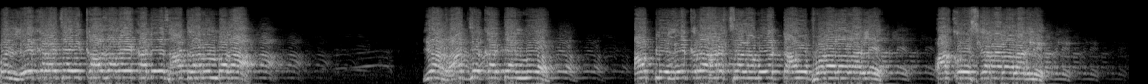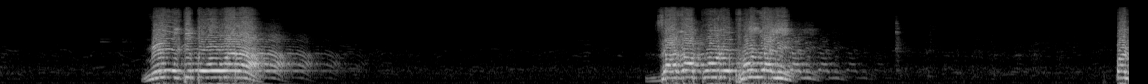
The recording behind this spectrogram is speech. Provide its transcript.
पण लेकराच्याही काळजाला एखाद्या हात घालून बघा. या राज्यकर्त्यांमुळं आपले लेकर आरक्षणामुळे टाळू फोडायला लागले आक्रोश करायला लागले. मिळेल तिथं उभारा जागा पूर्ण फुल झाली. पण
